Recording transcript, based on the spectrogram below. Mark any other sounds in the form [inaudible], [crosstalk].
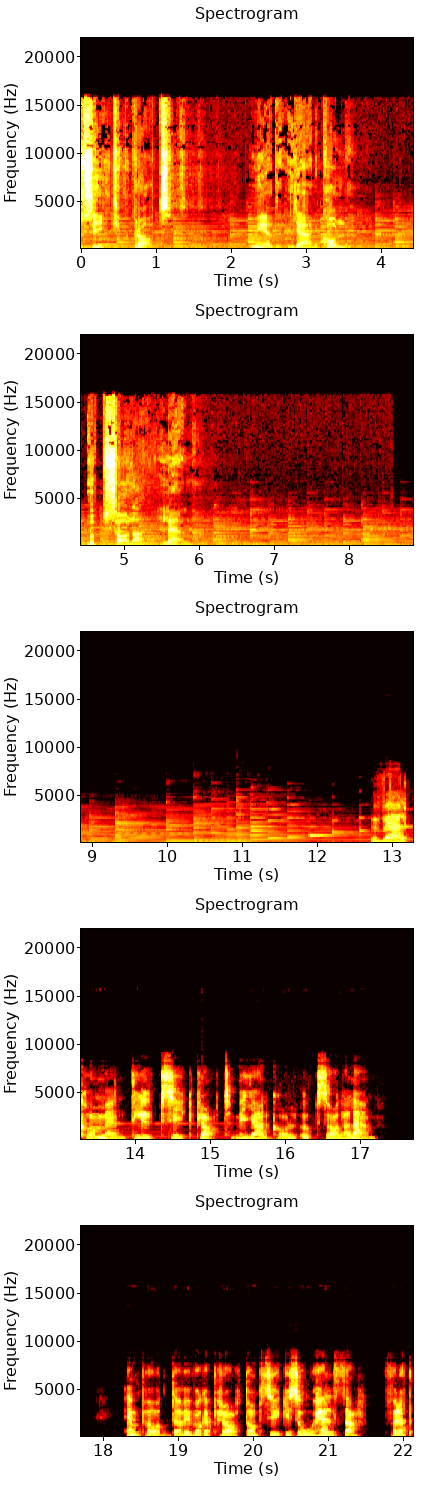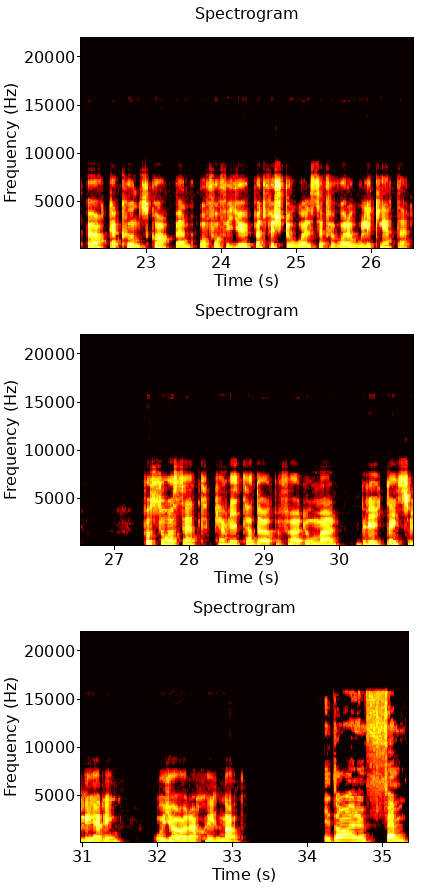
Psykprat med Järnkoll Uppsala län. Välkommen till Psykprat med Järnkoll Uppsala län. En podd där vi vågar prata om psykisk ohälsa för att öka kunskapen och få fördjupad förståelse för våra olikheter. På så sätt kan vi ta död på fördomar, bryta isolering och göra skillnad. Idag är det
